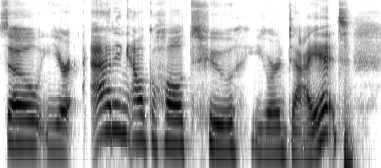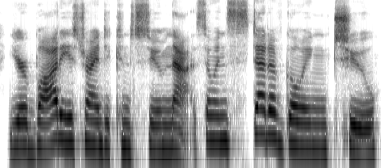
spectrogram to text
So, you're adding alcohol to your diet, your body is trying to consume that. So, instead of going to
